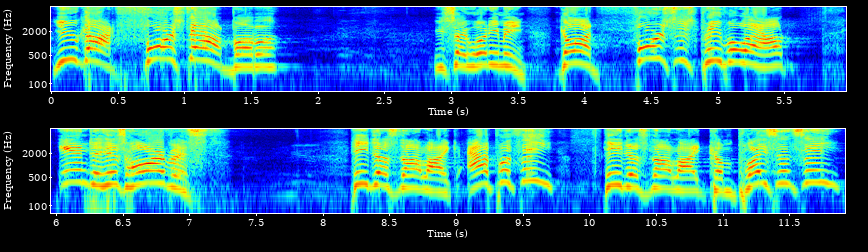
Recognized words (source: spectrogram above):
You got forced out, Bubba. You say, What do you mean? God forces people out into his harvest. He does not like apathy, he does not like complacency.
